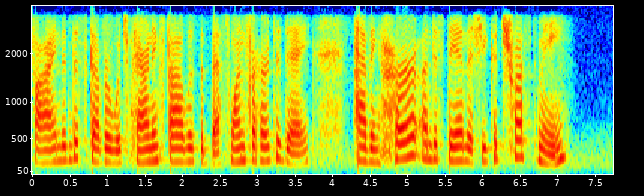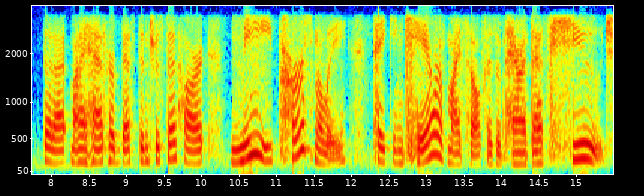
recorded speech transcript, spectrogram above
find and discover which parenting style was the best one for her today, having her understand that she could trust me that I, I had her best interest at heart. Me personally taking care of myself as a parent, that's huge.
